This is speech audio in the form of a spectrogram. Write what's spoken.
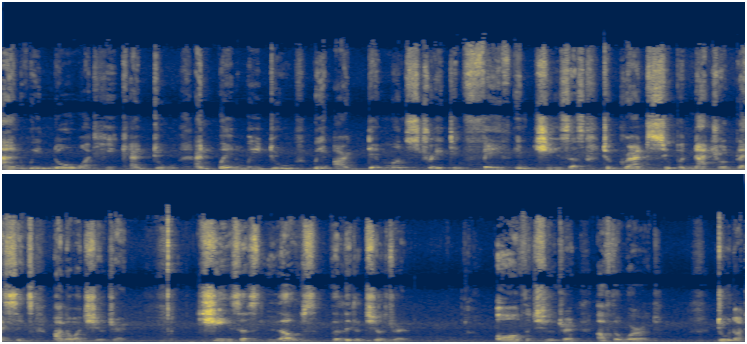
and we know what He can do. And when we do, we are demonstrating faith in Jesus to grant supernatural blessings on our children. Jesus loves the little children, all the children of the world. Do not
